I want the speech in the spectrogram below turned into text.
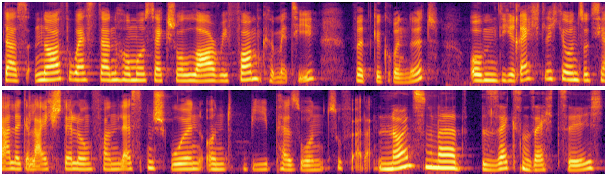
Das Northwestern Homosexual Law Reform Committee wird gegründet, um die rechtliche und soziale Gleichstellung von Lesben, Schwulen und Bi-Personen zu fördern. 1966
